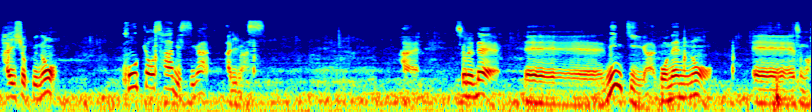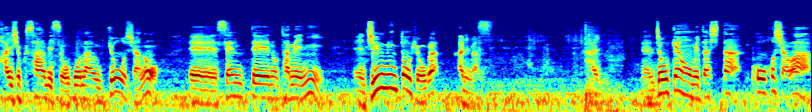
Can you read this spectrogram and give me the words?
配食の公共サービスがあります。はい。それで、えー、任期が5年の、えー、その配食サービスを行う業者の、えー、選定のために、えー、住民投票があります。はい。えー、条件を満たした候補者は、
